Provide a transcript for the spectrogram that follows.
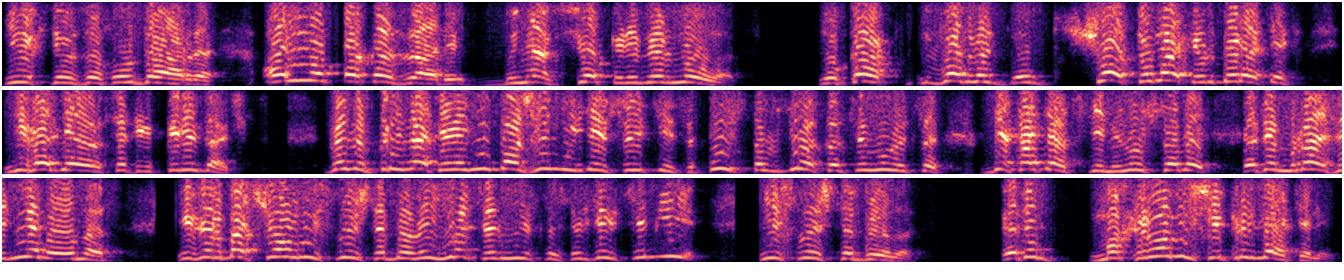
их удара, а его показали, меня все перевернуло. Ну как, вы, черт матери выбирать этих негодяев с этих передач. Вы предатели не должны нигде суетиться. Пусть там ждет, целуются, где хотят с ними. Ну, чтобы этой мрази не было у нас. И Горбачев не слышно было, и Ельцин не слышно, и семьи не слышно было. Это махровейшие предатели.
